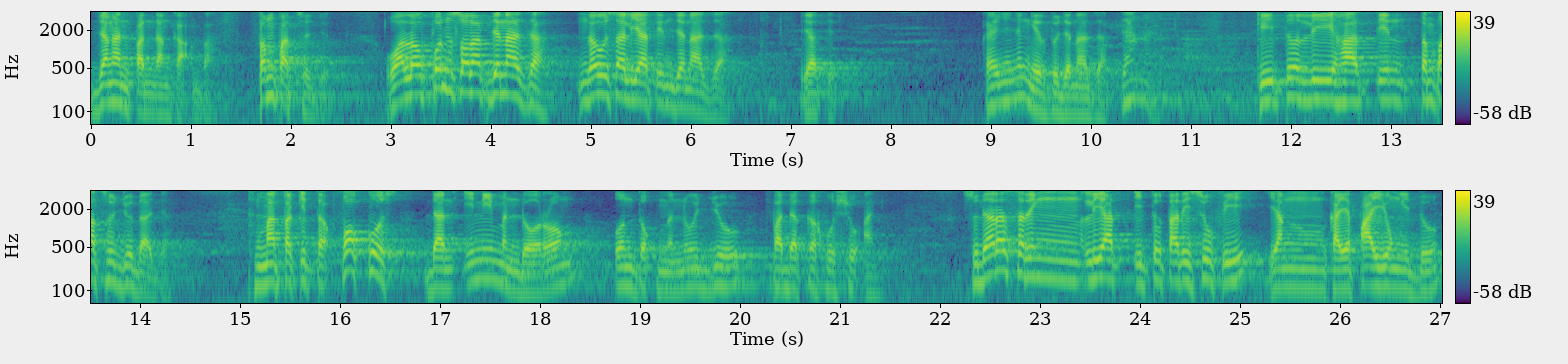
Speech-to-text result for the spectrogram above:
Jangan pandang Ka'bah. Tempat sujud. Walaupun solat jenazah, enggak usah liatin jenazah. Liatin. Kayaknya nyengir tuh jenazah. Jangan. Kita lihatin tempat sujud aja mata kita fokus dan ini mendorong untuk menuju pada kekhusyuan. Saudara sering lihat itu tari sufi yang kayak payung itu.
